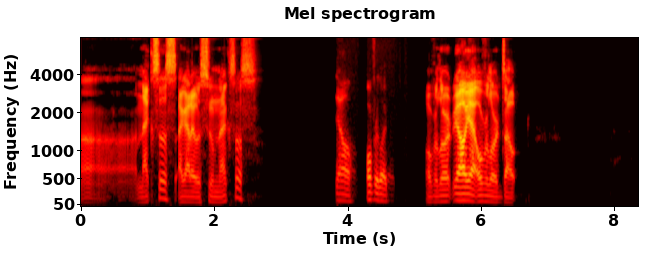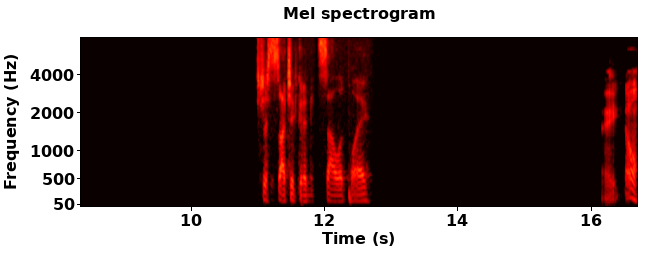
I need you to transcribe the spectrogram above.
Uh, Nexus. I gotta assume Nexus. No, Overlord. Overlord. Oh yeah, Overlord's out. It's just such a good, solid play. There you go.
